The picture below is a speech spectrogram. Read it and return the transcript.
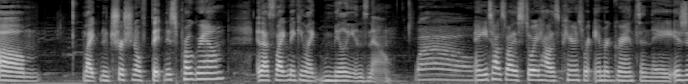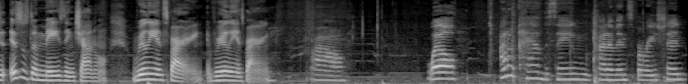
um like nutritional fitness program and that's like making like millions now Wow. and he talks about his story how his parents were immigrants and they it's just it's just an amazing channel really inspiring really inspiring Wow. Well, I don't have the same kind of inspiration,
